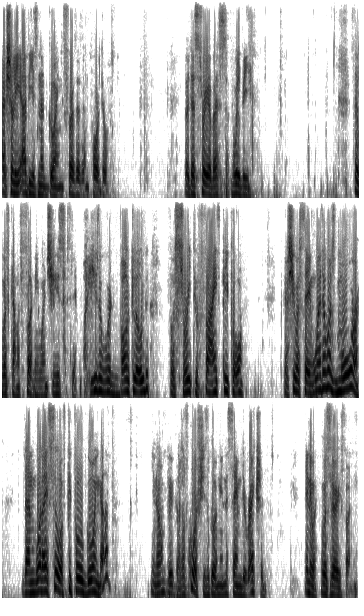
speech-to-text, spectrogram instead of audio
Actually, Abby is not going further than Porto, but the three of us will be. So it was kind of funny when she used to say, "Why use the word boatload for three to five people?" Because she was saying, "Well, there was more than what I saw of people going up." you know, because of course she's going in the same direction. Anyway, it was very funny.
